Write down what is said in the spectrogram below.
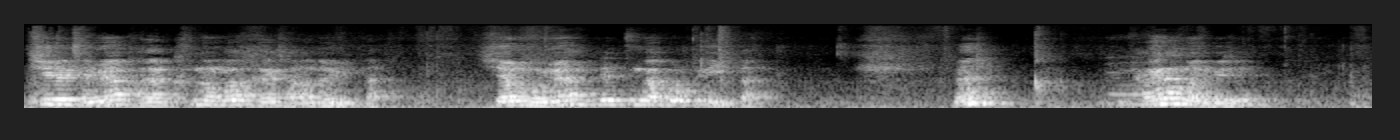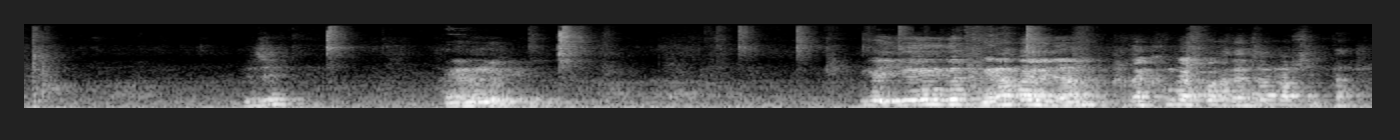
t를 재면 가장 큰 놈과 가장 작은 놈이 있다. 시험 보면 1등과 꼴등이 있다. 응? 네. 당연한 거지, 그지? 그지? 당연한 거지, 그지? 그러니까 이게 이건 당연한 거야, 그냥. 가장 큰 값과 가장 작은 값이 있다.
